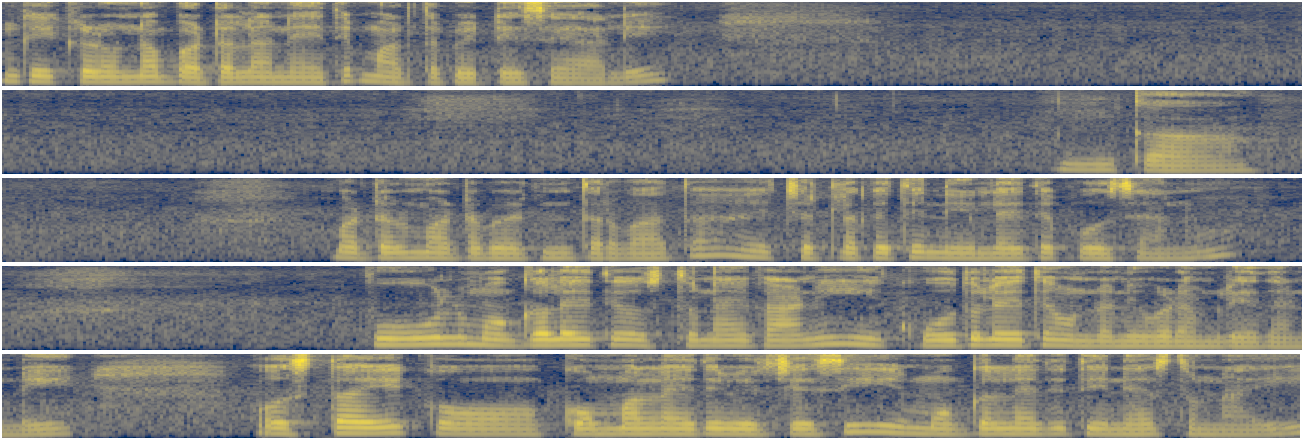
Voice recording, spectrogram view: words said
ఇంకా ఇక్కడ ఉన్న బట్టలన్నీ అయితే మడత పెట్టేసేయాలి. ఇంకా బట్టలు మడత పెట్టిన తర్వాత చెట్లకైతే నీళ్ళు అయితే పోసాను. పువ్వులు మొగ్గలు అయితే వస్తున్నాయి కానీ కోతులు అయితే ఉండనివ్వడం లేదండి. వస్తాయి కొ కొమ్మల్ని అయితే విరిచేసి మొగ్గల్ని అయితే తినేస్తున్నాయి.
